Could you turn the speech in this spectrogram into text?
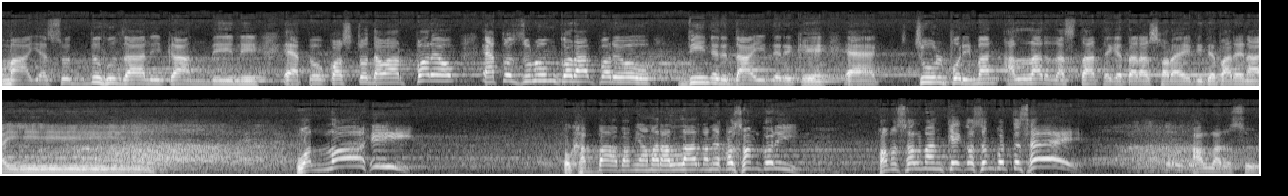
মায়া সুদ্দুহু জালিকা আন্দিনি এত কষ্ট দেওয়ার পরেও, এত জুলুম করার পরেও, দিনের দায়ীদেরকে এক চুল পরিমাণ আল্লাহর রাস্তা থেকে তারা সরাই দিতে পারে নাই। ও খাব্বাব, আমি আমার আল্লাহর নামে কসম করি। মুসলমান, কে কসম করতেছে? আল্লাহ রসুল।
